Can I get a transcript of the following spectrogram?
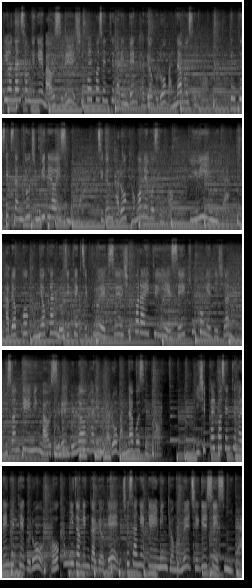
뛰어난 성능의 마우스를 18% 할인된 가격으로 만나보세요. 핑크 색상도 준비되어 있습니다. 지금 바로 경험해보세요. 2위입니다. 가볍고 강력한 로지텍 Z 프로 X 슈퍼라이트 ES 킹콩 에디션 무선 게이밍 마우스를 놀라운 할인가로 만나보세요. 28% 할인 혜택으로 더욱 합리적인 가격에 최상의 게이밍 경험을 즐길 수 있습니다.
